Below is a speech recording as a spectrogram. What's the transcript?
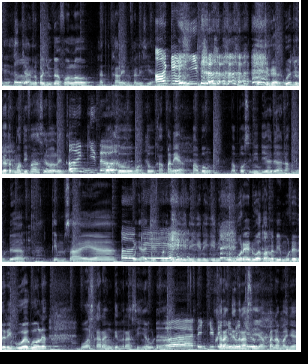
Yes. gitu. Jangan lupa juga follow at Kalin Felicia. Oke gitu. gue juga gue juga termotivasi loh Lin. Oh, gitu. Waktu waktu kapan ya Pak Bong ngepost ini dia ada anak muda tim saya punya Oke. achievement gini gini gini gini umurnya dua tahun lebih muda dari gue gue ngeliat wah sekarang generasinya udah Wah, thank you, thank sekarang you, thank generasi you. apa namanya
